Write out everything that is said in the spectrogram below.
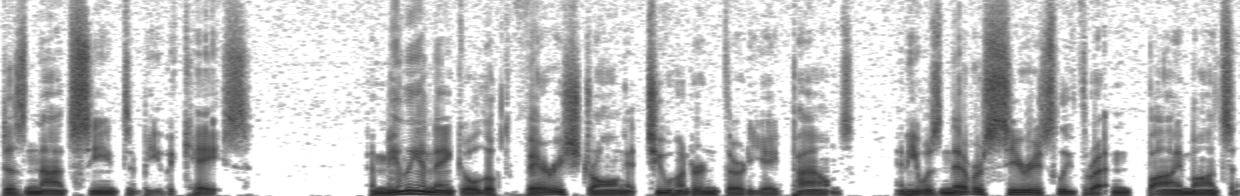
does not seem to be the case. Emelianenko looked very strong at 238 pounds, and he was never seriously threatened by Monson.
